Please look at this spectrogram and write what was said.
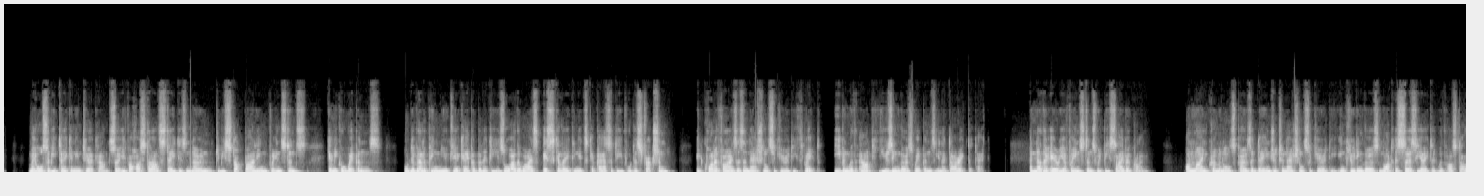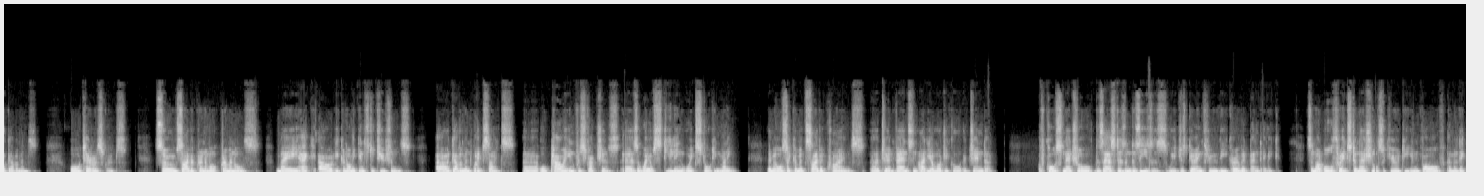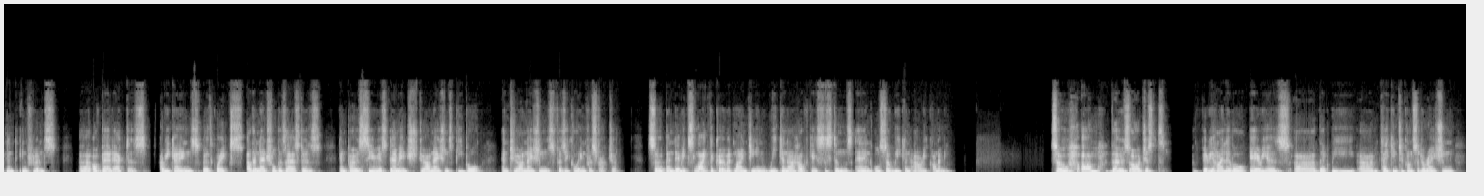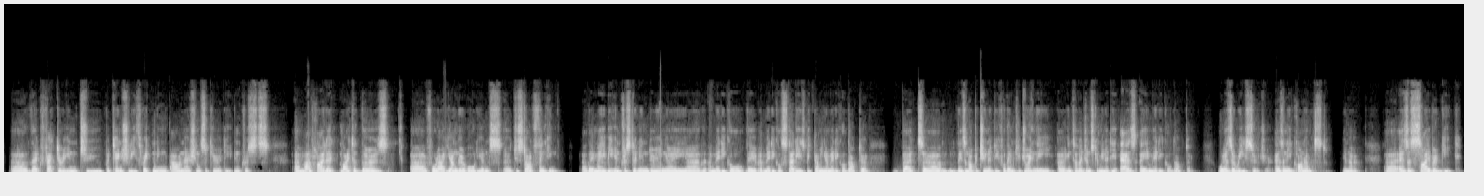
may also be taken into account. So, if a hostile state is known to be stockpiling, for instance, chemical weapons, or developing nuclear capabilities, or otherwise escalating its capacity for destruction, it qualifies as a national security threat, even without using those weapons in a direct attack. Another area, for instance, would be cybercrime. Online criminals pose a danger to national security, including those not associated with hostile governments or terrorist groups. So, cyber criminal, criminals may hack our economic institutions, uh, government websites, uh, or power infrastructures as a way of stealing or extorting money. They may also commit cyber crimes uh, to advance an ideological agenda. Of course, natural disasters and diseases. We're just going through the COVID pandemic. So, not all threats to national security involve a malignant influence uh, of bad actors. Hurricanes, earthquakes, other natural disasters can pose serious damage to our nation's people and to our nation's physical infrastructure. So, pandemics like the COVID 19 weaken our healthcare systems and also weaken our economy. So, um, those are just very high level areas uh, that we um, take into consideration uh, that factor into potentially threatening our national security interests. Um, I've highlighted those uh, for our younger audience uh, to start thinking. Uh, they may be interested in doing a, uh, a medical their medical studies, becoming a medical doctor, but um, there's an opportunity for them to join the intelligence community as a medical doctor, or as a researcher, as an economist, you know, as a cyber geek.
